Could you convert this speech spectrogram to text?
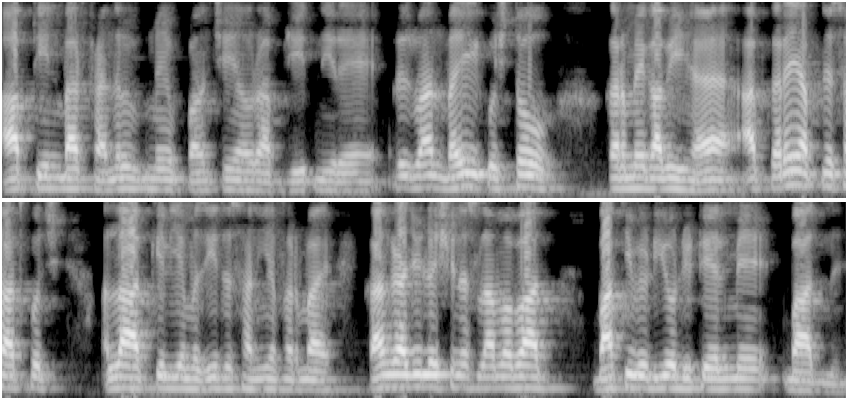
आप तीन बार फाइनल में पहुँचे और आप जीत नहीं रहे। रिजवान भाई, कुछ तो करने का भी है। आप करें अपने साथ कुछ। अल्लाह आपके लिए मजीद आसानियाँ फरमाए। कंग्रेचुलेशन इस्लामाबाद। बाकी वीडियो डिटेल में बाद में।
